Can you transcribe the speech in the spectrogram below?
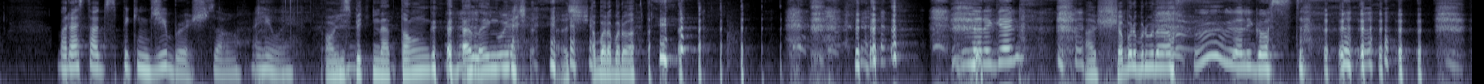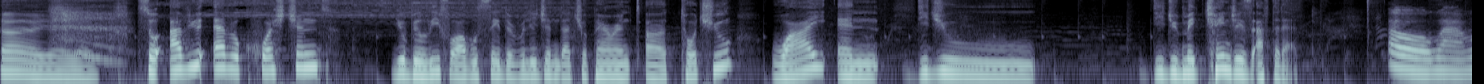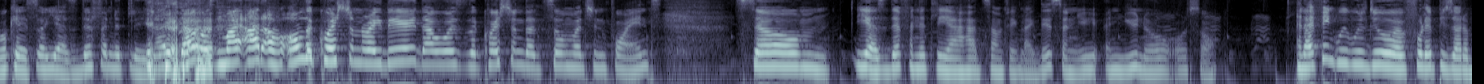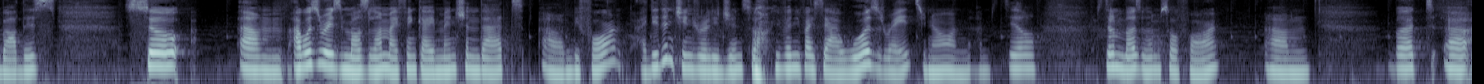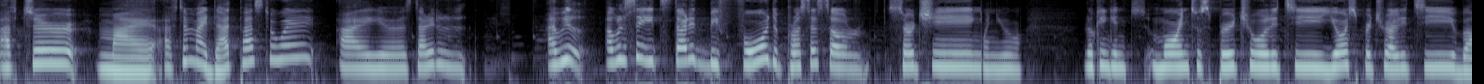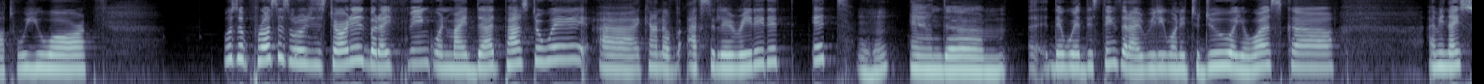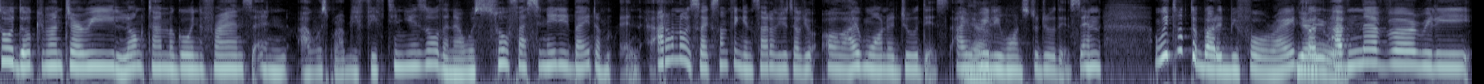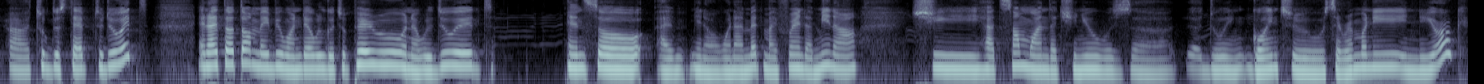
But I started speaking gibberish. So anyway, are you speaking that tongue, that language? Do that again. Ah, shabba-dabba-da. Ooh, Holy Ghost. Ay, ay, ay. So, have you ever questioned your belief, or I would say the religion that your parent uh, taught you? Why, and did you did you make changes after that? Oh wow. Okay, so yes, definitely. That, that was my out of all the question right there. That was the question that's so much in point. So um, yes, definitely, I had something like this, and you and you know also, and I think we will do a full episode about this. So um, I was raised Muslim. I think I mentioned that um, before. I didn't change religion, so even if I say I was raised, you know, I'm, I'm still still Muslim so far. Um, but uh, after my after my dad passed away, I uh, started. I will I will say it started before the process of searching when you looking into more into spirituality, your spirituality about who you are. It was a process already started, but I think when my dad passed away, uh, I kind of accelerated it. it Mm-hmm. and um, uh, there were these things that I really wanted to do ayahuasca. I mean, I saw a documentary long time ago in France, and I was probably 15 years old, and I was so fascinated by it. Um, And I don't know, it's like something inside of you tell you, "Oh, I want to do this. I Yeah. really want to do this." And we talked about it before, right? Yeah, but. I've never really uh, took the step to do it. And I thought, oh, maybe one day we'll go to Peru and I will do it. And so I, you know, when I met my friend Amina, she had someone that she knew was uh, doing going to ceremony in New York,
